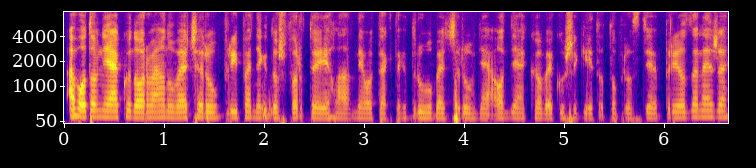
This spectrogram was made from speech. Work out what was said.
a potom nejakú normálnu večeru, prípadne kto športuje je hladný, tak, tak druhú večeru od nejakého veku, však je toto proste prirodzené, že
